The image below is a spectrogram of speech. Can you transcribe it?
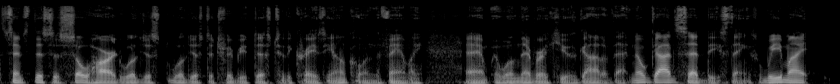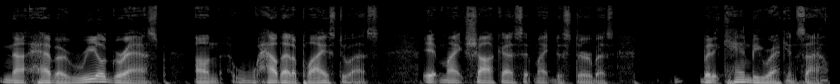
since this is so hard, we'll just we'll just attribute this to the crazy uncle in the family, and we'll never accuse God of that. No, God said these things. We might not have a real grasp on how that applies to us. It might shock us, it might disturb us, but it can be reconciled.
